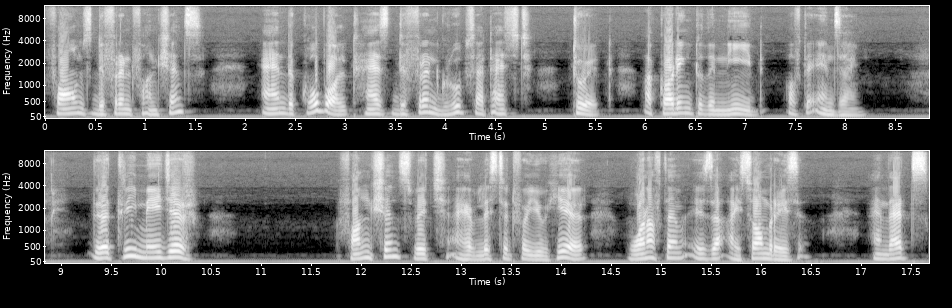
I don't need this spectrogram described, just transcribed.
forms different functions and the cobalt has different groups attached to it according to the need of the enzyme. There are three major functions which I have listed for you here. One of them is the isomerase and that is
